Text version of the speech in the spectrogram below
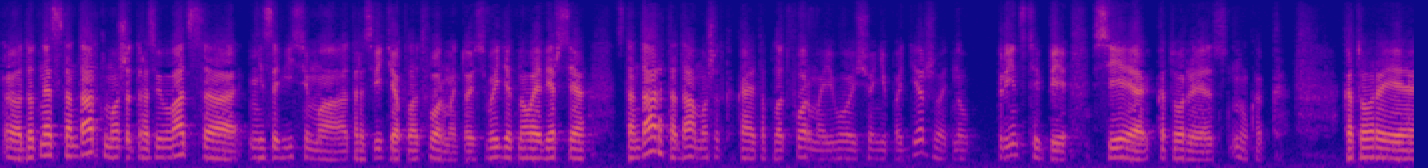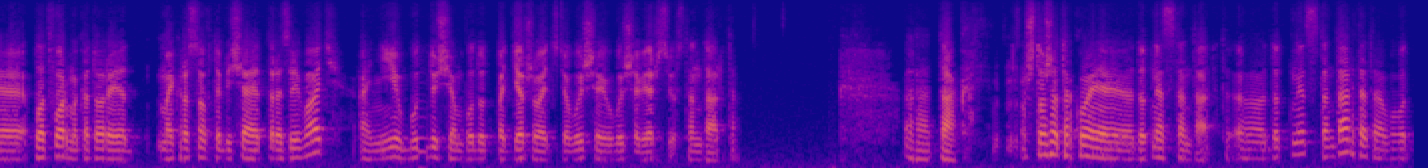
э .NET стандарт может развиваться независимо от развития платформы. То есть выйдет новая версия стандарта, да, может какая-то платформа его еще не поддерживать, но в принципе все, которые, ну, как, которые, платформы, которые Microsoft обещает развивать, они в будущем будут поддерживать все выше и выше версию стандарта. Э, так, что же такое .NET стандарт? Э, .NET стандарт это вот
